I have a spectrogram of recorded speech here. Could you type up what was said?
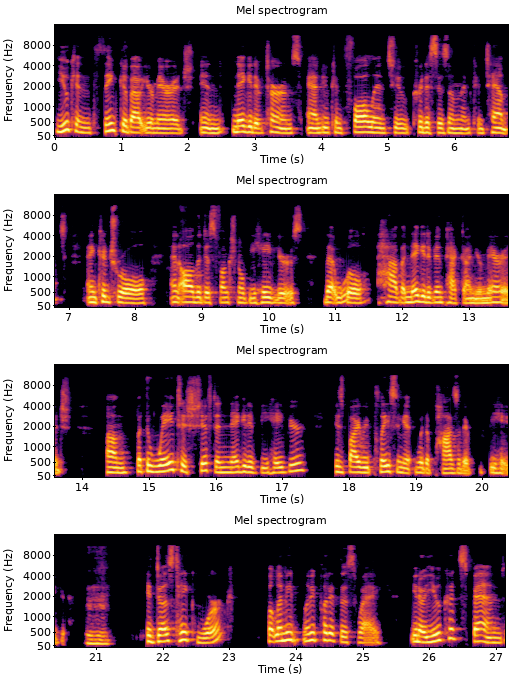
you can think about your marriage in negative terms and you can fall into criticism and contempt and control and all the dysfunctional behaviors that will have a negative impact on your marriage. Um, but the way to shift a negative behavior is by replacing it with a positive behavior. Mm-hmm. It does take work, but let me let me put it this way. You know, you could spend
